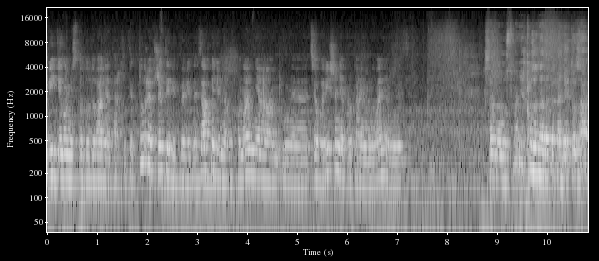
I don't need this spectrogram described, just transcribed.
відділу містобудування та архітектури вжити відповідних заходів на виконання е, цього рішення про перейменування вулиці. Ставлю на. Хто за дане питання? Хто за?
